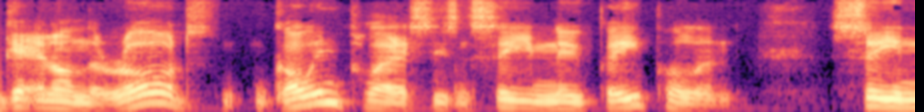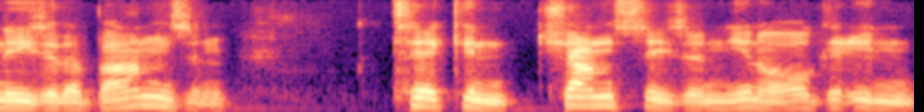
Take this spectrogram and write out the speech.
getting on the road, going places, and seeing new people, and seeing these other bands, and taking chances, and you know, getting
